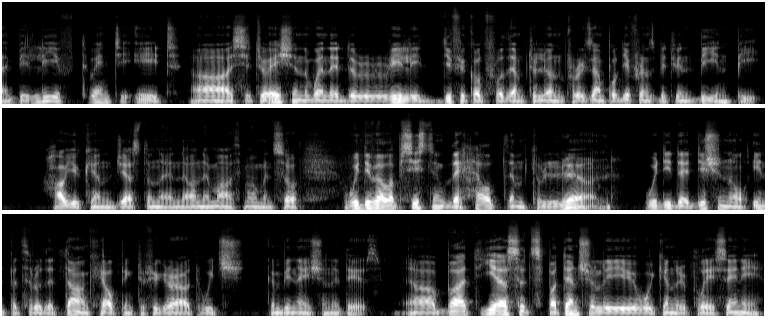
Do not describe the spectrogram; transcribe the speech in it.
I believe twenty eight uh, situation when it really difficult for them to learn. For example, difference between B and P, how you can just on a, on a mouth movement. So we developed systems that help them to learn. We did additional input through the tongue, helping to figure out which combination it is. Uh, but yes, it's potentially we can replace any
